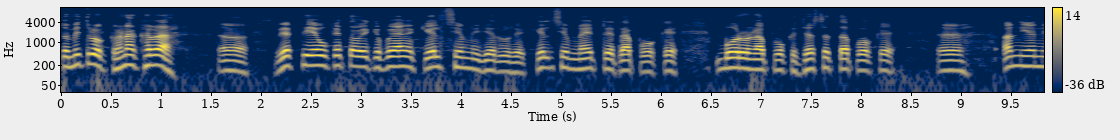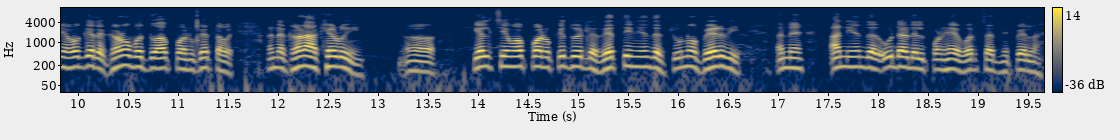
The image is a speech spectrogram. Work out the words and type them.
તો મિત્રો, ઘણા ખરા વ્યક્તિ એવું કહેતા હોય કે ભાઈ આને કેલ્શિયમની જરૂર છે. કેલ્શિયમ નાઇટ્રેટ આપો કે બોરોન આપો કે જસત આપો કે અન્ય અન્ય વગેરે ઘણું બધું આપવાનું કહેતા હોય. અને ઘણા ખેડૂત કેલ્શિયમ આપવાનું કીધું એટલે રેતીની અંદર ચૂનો ભેળવી અને આની અંદર ઉડાડેલ પણ હે વરસાદની પહેલાં.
